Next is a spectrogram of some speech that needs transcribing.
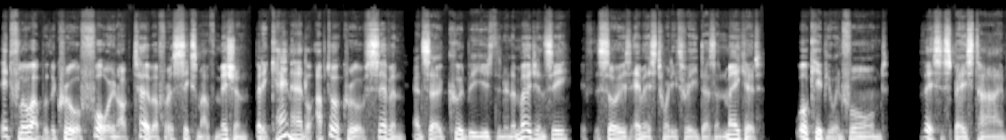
It flew up with a crew of four in October for a six month mission, but it can handle up to a crew of seven, and so could be used in an emergency if the Soyuz MS 23 doesn't make it. We'll keep you informed. This is Space Time.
